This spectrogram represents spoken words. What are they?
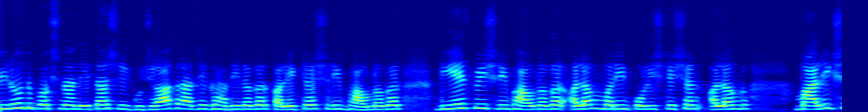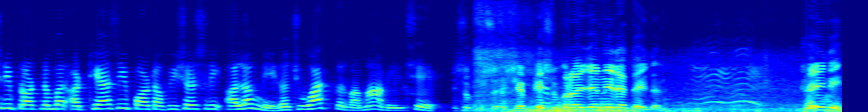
વિરોધ પક્ષના નેતા શ્રી ગુજરાત રાજ્ય, Gandhinagar collector Shri Bhavnagar, DSP Shri Bhavnagar, Alang marine police station, Alang માલિક શ્રી પ્લોટ નંબર અઠ્યાસી, પોર્ટ ઓફિસર શ્રી અલંગને રજૂઆત કરવામાં આવેલ છે. સેફ્ટી સુપરવાઇઝરની રહેતા ઇધર है ही नहीं।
